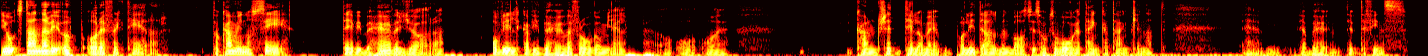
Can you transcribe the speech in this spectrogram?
Jo, stannar vi upp och reflekterar då kan vi nog se det vi behöver göra och vilka vi behöver fråga om hjälp. Och, och, och, eh, kanske till och med på lite allmän basis också våga tänka tanken att eh, jag behöv, det, det, finns,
